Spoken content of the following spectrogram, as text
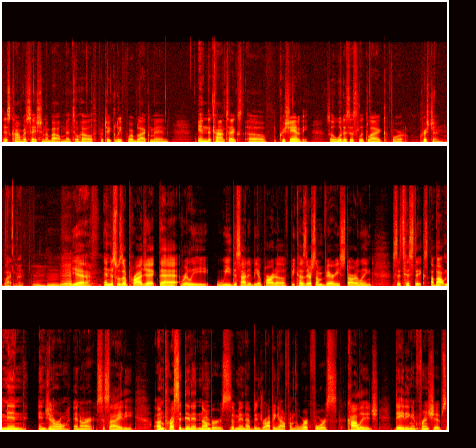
this conversation about mental health, particularly for black men, in the context of Christianity. So what does this look like for Christian black men. Mm-hmm. Yeah. And this was a project that really we decided to be a part of because there's some very startling statistics about men in general in our society. Unprecedented numbers of men have been dropping out from the workforce, college, dating, and friendships.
